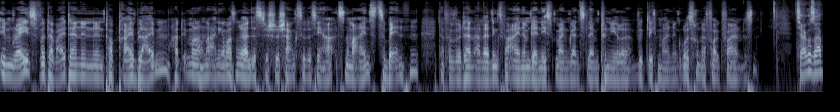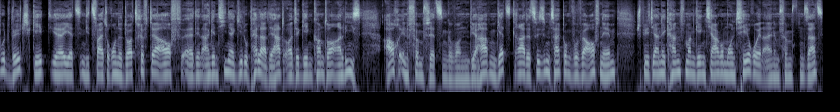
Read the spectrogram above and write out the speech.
im Race wird er weiterhin in den Top 3 bleiben, hat immer noch eine einigermaßen realistische Chance, das Jahr als Nummer 1 zu beenden. Dafür wird er dann allerdings bei einem der nächsten beiden Grand Slam Turniere wirklich mal einen größeren Erfolg feiern müssen. Thiago Seibut-Wilsch geht äh, jetzt in die zweite Runde. Dort trifft er auf äh, den Argentinier Guido Pella. Der hat heute gegen Conton Alice auch in fünf Sätzen gewonnen. Wir haben jetzt gerade zu diesem Zeitpunkt, wo wir aufnehmen, spielt Yannick Hanfmann gegen Thiago Montero in einem fünften Satz.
